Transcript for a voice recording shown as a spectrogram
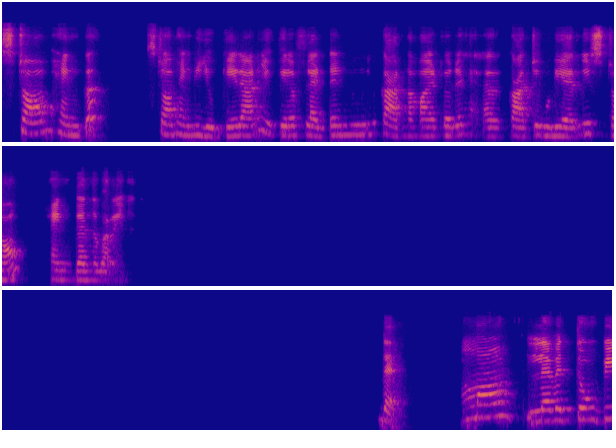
Storm Henk storm Henk U കെയിലാണ് യു കെയിലെ ഫ്ലഡിന് കാരണമായിട്ടൊരു കാറ്റ് കൂടിയായിരുന്നു ഈ സ്റ്റോം ഹെങ്ക് എന്ന് പറയുന്നത്. Then, mount Lewotobi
